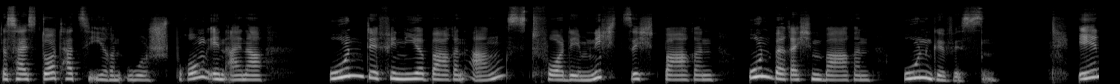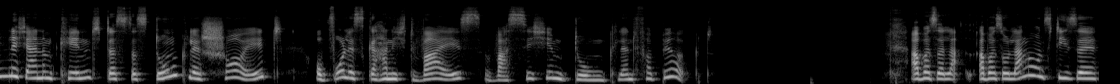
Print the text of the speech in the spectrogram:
Das heißt, dort hat sie ihren Ursprung in einer undefinierbaren Angst vor dem nicht sichtbaren, unberechenbaren Ungewissen. Ähnlich einem Kind, das das Dunkle scheut, obwohl es gar nicht weiß, was sich im Dunklen verbirgt. Aber, so, aber solange uns diese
